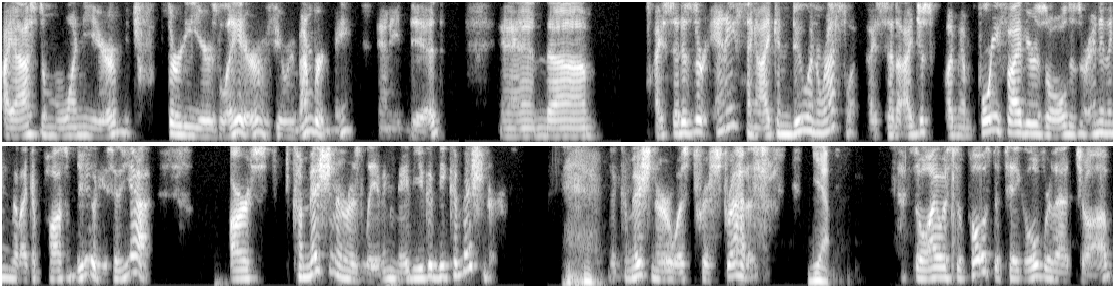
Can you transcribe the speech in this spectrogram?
I asked him one year, 30 years later, if he remembered me, and he did. And um, I said, "Is there anything I can do in wrestling?" I said, "I just, I mean, I'm 45 years old. Is there anything that I could possibly do?" And he says, "Yeah, our commissioner is leaving. Maybe you could be commissioner." the commissioner was Trish Stratus. Yeah. So I was supposed to take over that job,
